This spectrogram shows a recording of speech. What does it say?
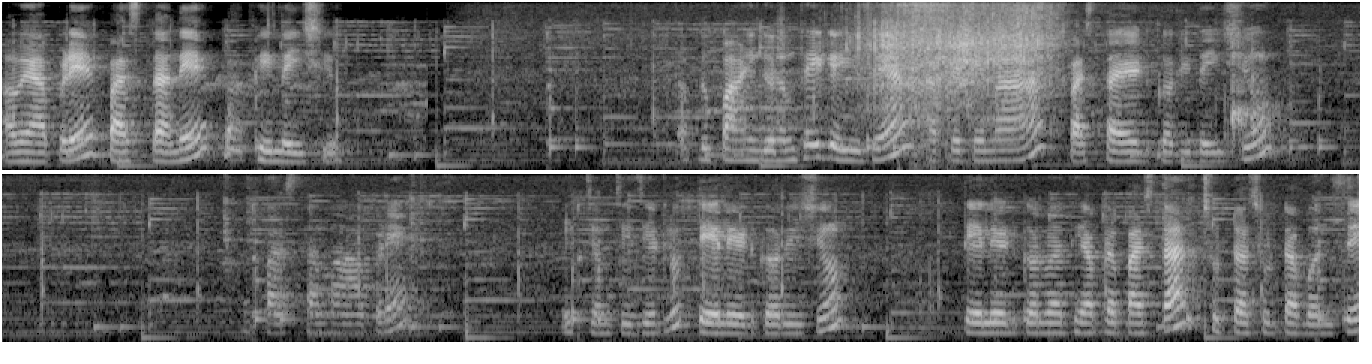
હવે આપણે પાસ્તાને બાફી લઈશું. આપણું પાણી ગરમ થઈ ગયું છે. આપણે તેમાં પાસ્તા એડ કરી દઈશું. પાસ્તામાં આપણે એક ચમચી જેટલું તેલ એડ કરીશું. તેલ એડ કરવાથી આપણા પાસ્તા છૂટા છૂટા બનશે.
